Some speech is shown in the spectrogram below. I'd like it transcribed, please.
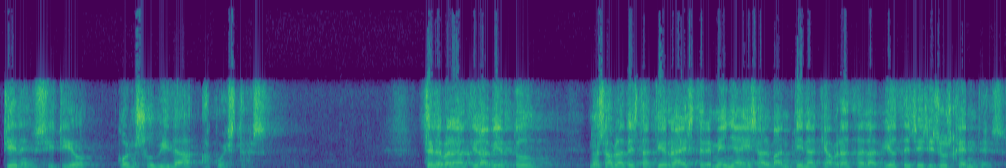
tienen sitio con su vida a cuestas. Celebrar a cielo abierto nos habla de esta tierra extremeña y salmantina que abraza la diócesis y sus gentes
